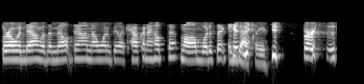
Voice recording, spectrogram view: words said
throwing down with a meltdown. And I want to be like, how can I help that mom? What is that kid exactly. versus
